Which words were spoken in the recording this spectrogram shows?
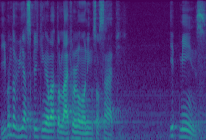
even though we are speaking about the lifelong learning society, it means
